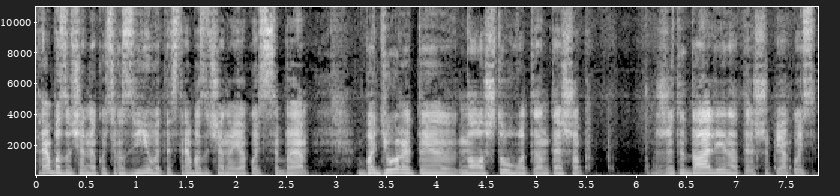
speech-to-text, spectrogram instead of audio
Треба, звичайно, якось розвіюватись, треба, звичайно, якось себе бадьорити, налаштовувати на те, щоб жити далі, на те, щоб якось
